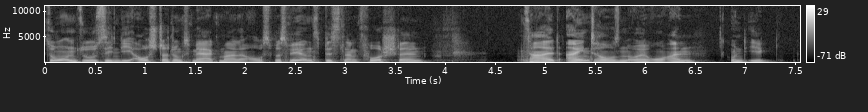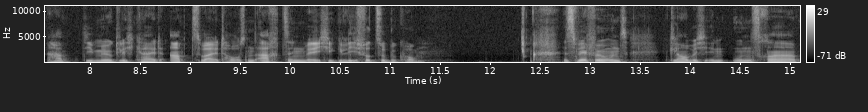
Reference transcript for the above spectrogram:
so und so sehen die Ausstattungsmerkmale aus, was wir uns bislang vorstellen, zahlt 1000 Euro an und ihr habt die Möglichkeit, ab 2018 welche geliefert zu bekommen. Es wäre für uns, glaube ich, in unserer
